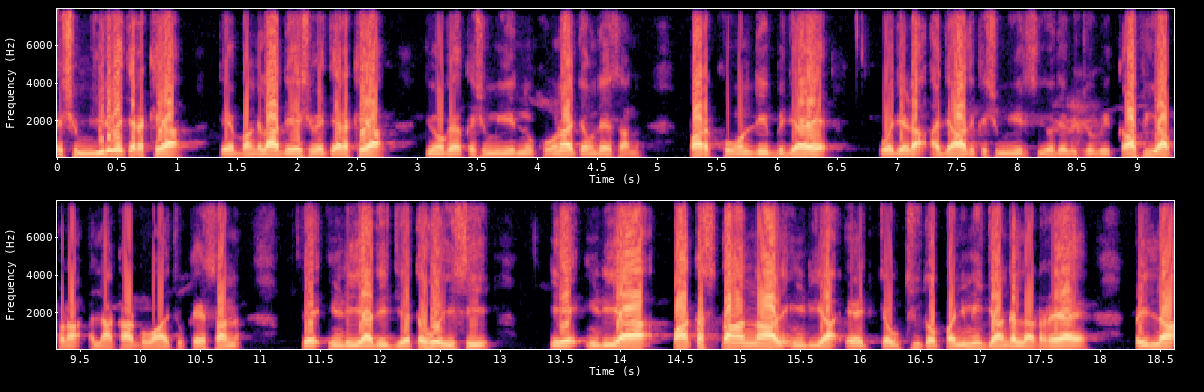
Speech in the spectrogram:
ਕਸ਼ਮੀਰ ਵਿੱਚ ਰੱਖਿਆ ਤੇ ਬੰਗਲਾਦੇਸ਼ ਵਿੱਚ ਰੱਖਿਆ, ਕਿਉਂਕਿ ਕਸ਼ਮੀਰ ਨੂੰ ਖੋਣਾ ਚਾਹੁੰਦੇ ਸਨ। ਪਰ ਖੋਣ ਦੀ ਬਜਾਏ ਉਹ ਜਿਹੜਾ ਆਜ਼ਾਦ ਕਸ਼ਮੀਰ ਸੀ, ਉਹਦੇ ਵਿੱਚੋਂ ਵੀ ਕਾਫੀ ਆਪਣਾ ਇਲਾਕਾ ਗਵਾ ਚੁੱਕੇ ਸਨ ਤੇ ਇੰਡੀਆ ਦੀ ਜਿੱਤ ਹੋਈ ਸੀ। ਇਹ ਇੰਡੀਆ, ਪਾਕਿਸਤਾਨ ਨਾਲ ਇੰਡੀਆ ਇਹ ਚੌਥੀ ਤੋਂ ਪੰਜਵੀਂ ਜੰਗ ਲੜ ਰਿਹਾ ਹੈ। ਪਹਿਲਾਂ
